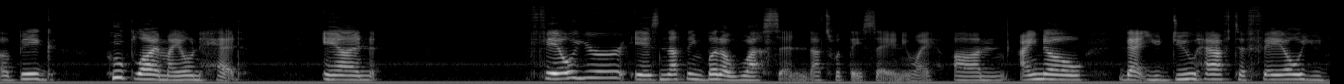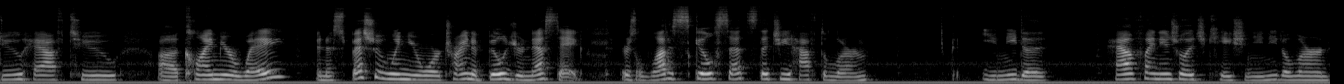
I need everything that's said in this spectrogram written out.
a, a big hoopla in my own head. And failure is nothing but a lesson. That's what they say, anyway. Um, I know that you do have to fail, you do have to uh, climb your way, and especially when you're trying to build your nest egg, there's a lot of skill sets that you have to learn. You need to have financial education, you need to learn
